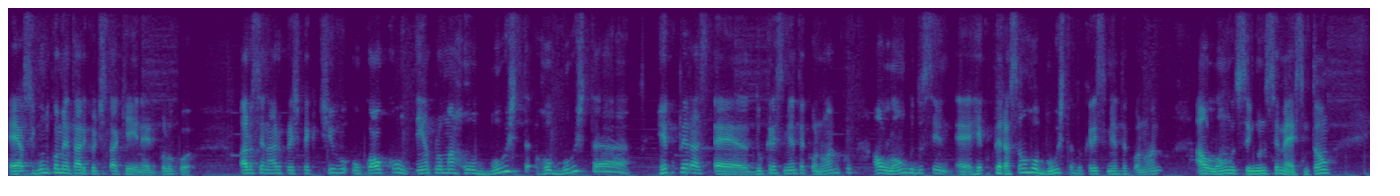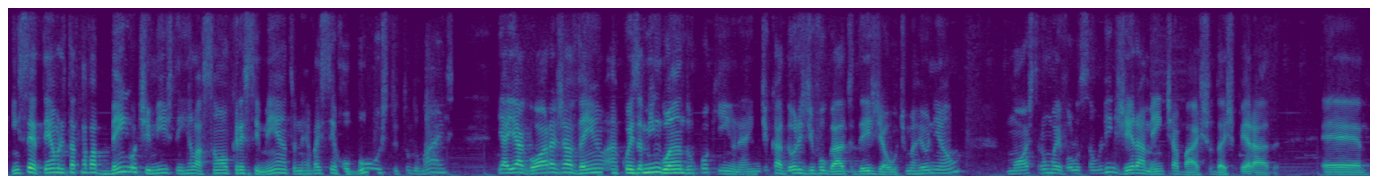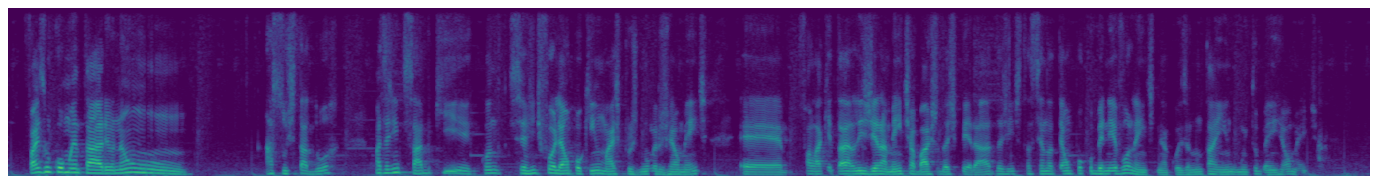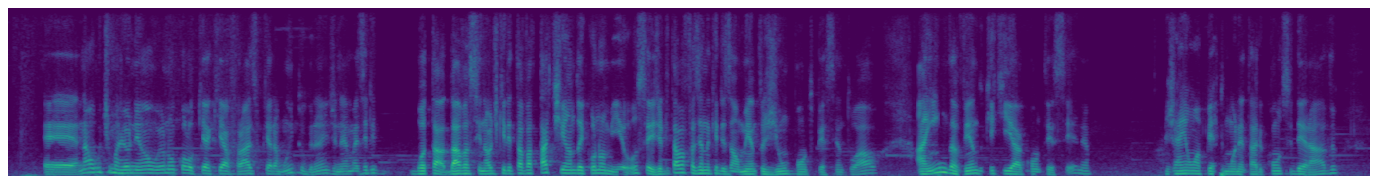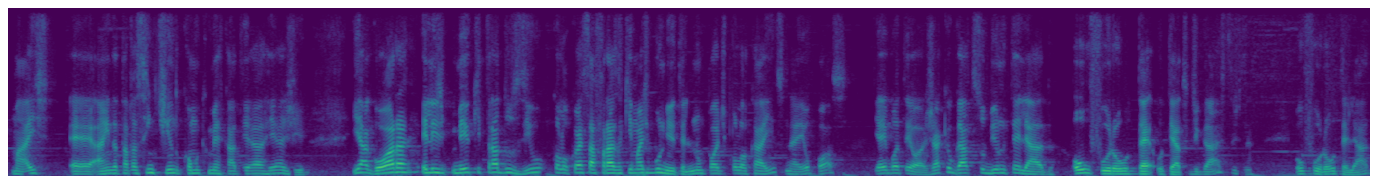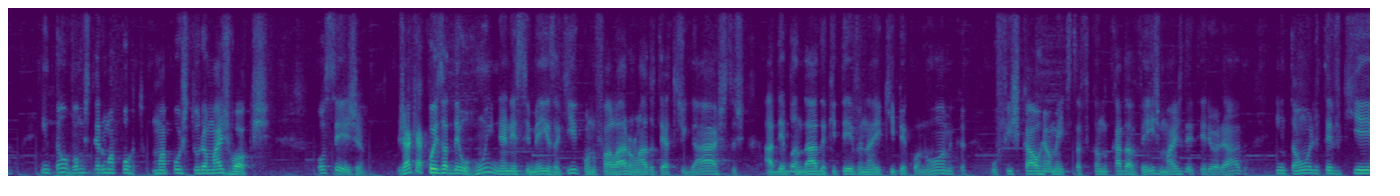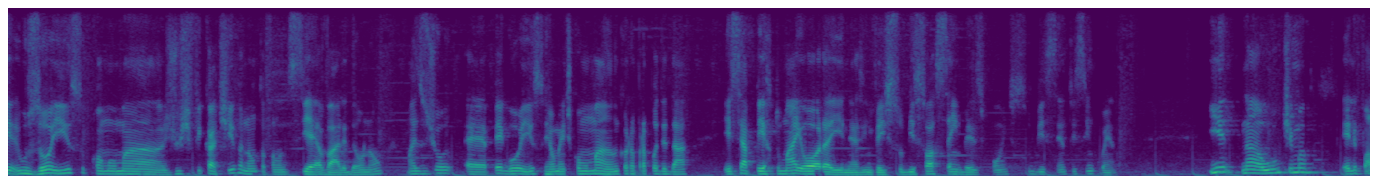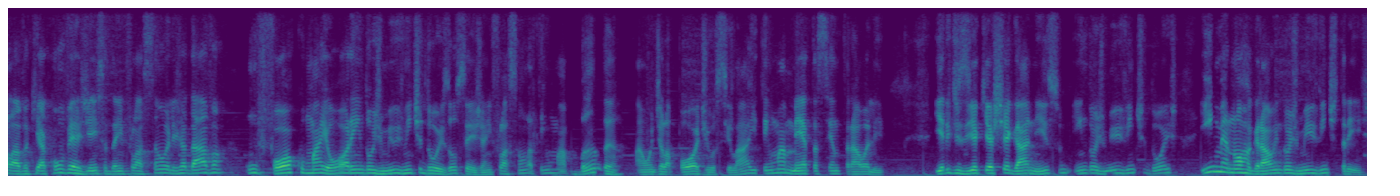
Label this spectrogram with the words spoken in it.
É o segundo comentário que eu destaquei, né? Ele colocou para o cenário perspectivo, o qual contempla uma robusta, robusta recuperação é, do crescimento econômico ao longo do é, recuperação robusta do crescimento econômico ao longo do segundo semestre. Então, em setembro ele estava bem otimista em relação ao crescimento, né? Vai ser robusto e tudo mais. E aí agora já vem a coisa minguando um pouquinho, né? Indicadores divulgados desde a última reunião mostram uma evolução ligeiramente abaixo da esperada. É, faz um comentário não assustador, mas a gente sabe que quando se a gente for olhar um pouquinho mais para os números realmente, é, falar que está ligeiramente abaixo da esperada, a gente está sendo até um pouco benevolente, né? A coisa não está indo muito bem realmente. É, na última reunião, eu não coloquei aqui a frase porque era muito grande, né? Mas ele botava, dava sinal de que ele estava tateando a economia, ou seja, ele estava fazendo aqueles aumentos de um ponto percentual, ainda vendo o que, que ia acontecer, né? Já é um aperto monetário considerável, mas é, ainda estava sentindo como que o mercado ia reagir. E agora ele meio que traduziu, colocou essa frase aqui mais bonita. Ele não pode colocar isso, né? Eu posso. E aí botei, ó, já que o gato subiu no telhado ou furou o, te o teto de gastos, né? Ou furou o telhado, Então vamos ter uma, uma postura mais rocks. Ou seja, já que a coisa deu ruim né, nesse mês aqui, quando falaram lá do teto de gastos, a debandada que teve na equipe econômica, o fiscal realmente está ficando cada vez mais deteriorado, então ele teve que usou isso como uma justificativa, não estou falando se é válida ou não, mas é, pegou isso realmente como uma âncora para poder dar esse aperto maior aí, né? Em vez de subir só 100 basis points, subir 150. E na última, ele falava que a convergência da inflação ele já dava um foco maior em 2022, ou seja, a inflação ela tem uma banda onde ela pode oscilar e tem uma meta central ali. E ele dizia que ia chegar nisso em 2022 e em menor grau em 2023.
